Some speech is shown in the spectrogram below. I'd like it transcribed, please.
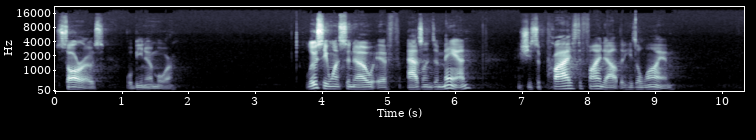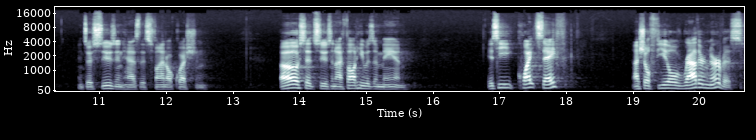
sorrows will be no more. Lucy wants to know if Aslan's a man, and she's surprised to find out that he's a lion. And so Susan has this final question. Oh, said Susan, I thought he was a man. Is he quite safe? I shall feel rather nervous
